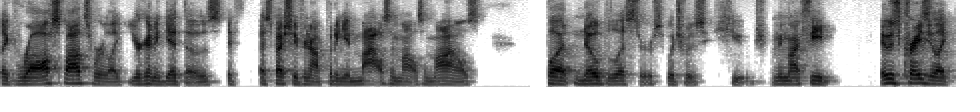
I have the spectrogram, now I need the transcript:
like raw spots where like you're gonna get those if especially if you're not putting in miles and miles and miles, but no blisters, which was huge. I mean, my feet it was crazy. Like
